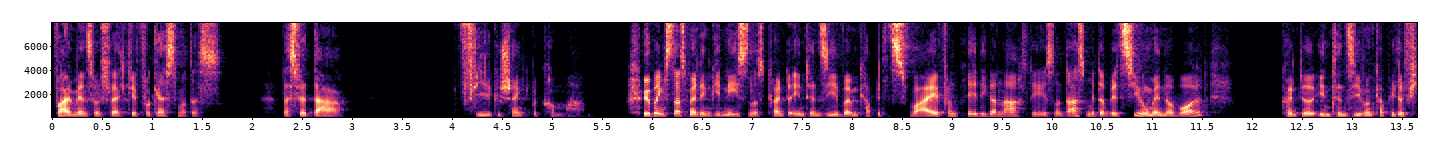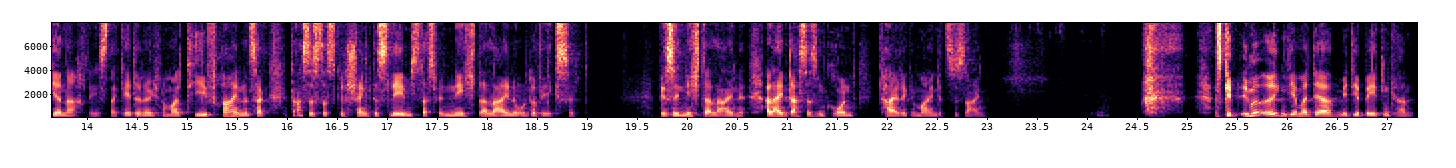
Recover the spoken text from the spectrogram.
Vor allem, wenn es uns schlecht geht, vergessen wir das, dass wir da viel geschenkt bekommen haben. Übrigens, das mit dem Genießen, das könnt ihr intensiver im Kapitel 2 von Prediger nachlesen. Und das mit der Beziehung, wenn ihr wollt, könnt ihr intensiver in Kapitel 4 nachlesen. Da geht er nämlich nochmal tief rein und sagt, das ist das Geschenk des Lebens, dass wir nicht alleine unterwegs sind. Wir sind nicht alleine. Allein das ist ein Grund, Teil der Gemeinde zu sein. Es gibt immer irgendjemand, der mit dir beten kann.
